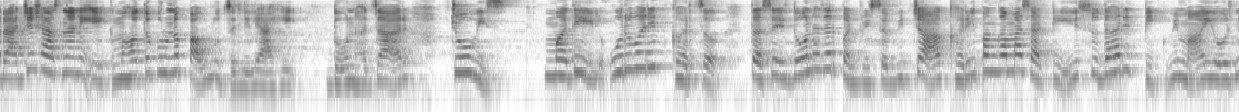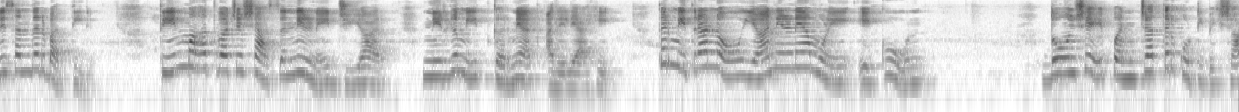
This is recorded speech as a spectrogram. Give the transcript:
राज्य शासनाने एक महत्त्वपूर्ण पाऊल उचललेले आहे. दोन हजार चोवीस मधील उर्वरित खर्च तसेच दोन हजार पंचवीस सव्वीसच्या खरीप हंगामासाठी सुधारित पीक विमा योजनेसंदर्भातील तीन महत्त्वाचे शासन निर्णय जी आर निर्गमित करण्यात आलेले आहे. तर मित्रांनो या निर्णयामुळे एकूण दोनशे पंच्याहत्तर कोटीपेक्षा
